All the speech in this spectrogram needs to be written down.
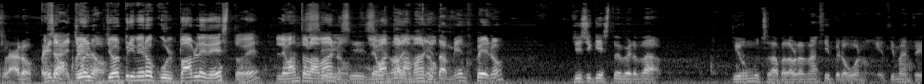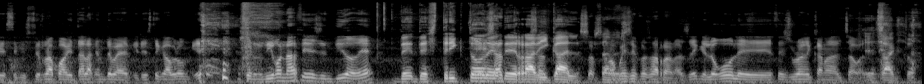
Claro, O pero, sea, yo, pero- yo el primero culpable de esto, ¿eh? Levanto la Sí, mano, sí, sí, levanto no, la no, mano. Yo también, pero yo sí que esto es verdad. Digo mucho la palabra nazi, pero bueno, y encima entre este que estoy rapado y tal, la gente va a decir, este cabrón que... pero digo nazi en el sentido de... De, de estricto, de- Exacto, de, exacto, radical, exacto, No ¿sabes? pienses cosas raras, ¿eh? Que luego le censuran el canal al chaval. Exacto.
